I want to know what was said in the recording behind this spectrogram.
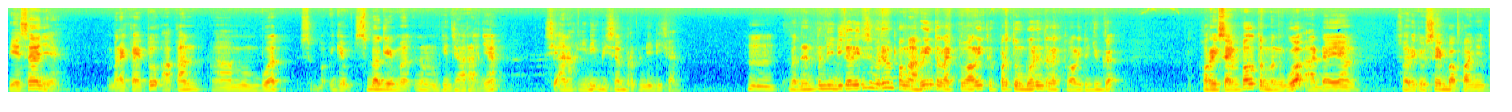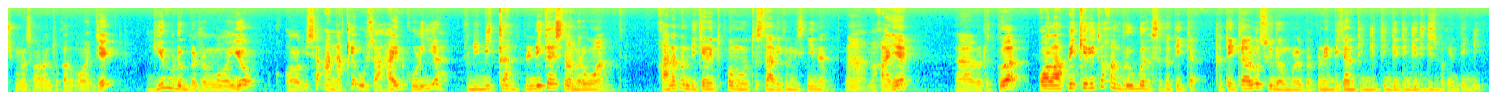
biasanya mereka itu akan eh, membuat sebagai, sebagaimana mungkin caranya si anak ini bisa berpendidikan. Hmm. Dan pendidikan itu sebenarnya mempengaruhi intelektual itu, pertumbuhan intelektual itu juga. For example, temen gue ada yang, sorry to say, bapaknya cuma seorang tukang ojek, dia bener-bener ngoyo, kalau bisa anaknya usahain kuliah, pendidikan. Pendidikan is number one. Karena pendidikan itu pemutus tali kemiskinan. Nah, makanya eh, menurut gue, pola pikir itu akan berubah seketika. Ketika lu sudah mulai berpendidikan tinggi, tinggi, tinggi, tinggi, semakin tinggi.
